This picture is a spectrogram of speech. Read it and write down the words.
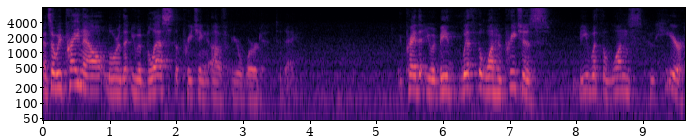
And so we pray now, Lord, that you would bless the preaching of your word today. We pray that you would be with the one who preaches, be with the ones who hear.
